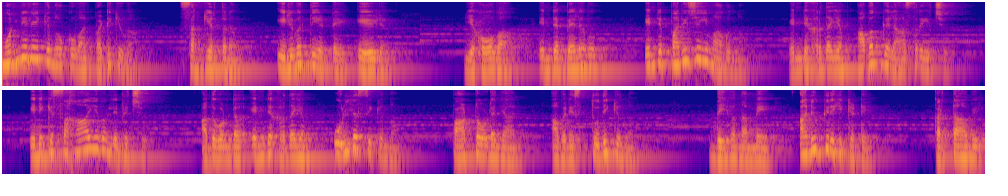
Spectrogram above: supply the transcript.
മുന്നിലേക്ക് നോക്കുവാൻ പഠിക്കുക. സങ്കീർത്തനം ഇരുപത്തിയെട്ട് ഏഴ്. യഹോവ എന്റെ ബലവും എന്റെ പരിചയമാകുന്നു. എന്റെ ഹൃദയം അവങ്കൽ ആശ്രയിച്ചു. എനിക്ക് സഹായവും ലഭിച്ചു. അതുകൊണ്ട് എന്റെ ഹൃദയം ഉല്ലസിക്കുന്നു. പാട്ടോടെ ഞാൻ അവനെ സ്തുതിക്കുന്നു. ദൈവം നമ്മെ അനുഗ്രഹിക്കട്ടെ. കർത്താവിൽ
